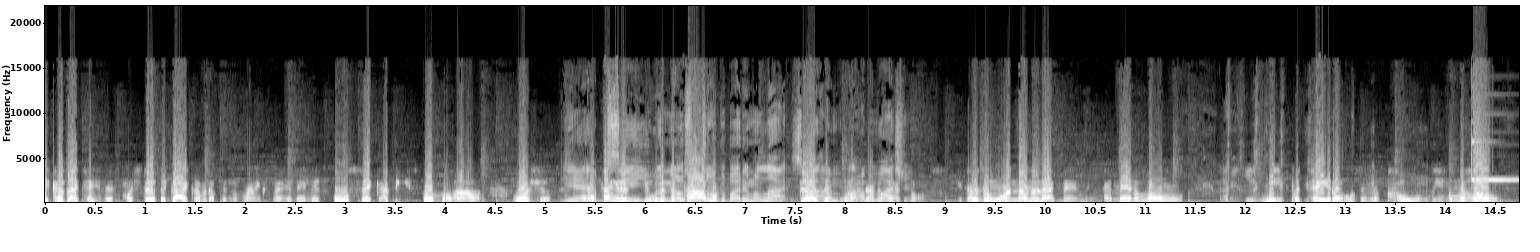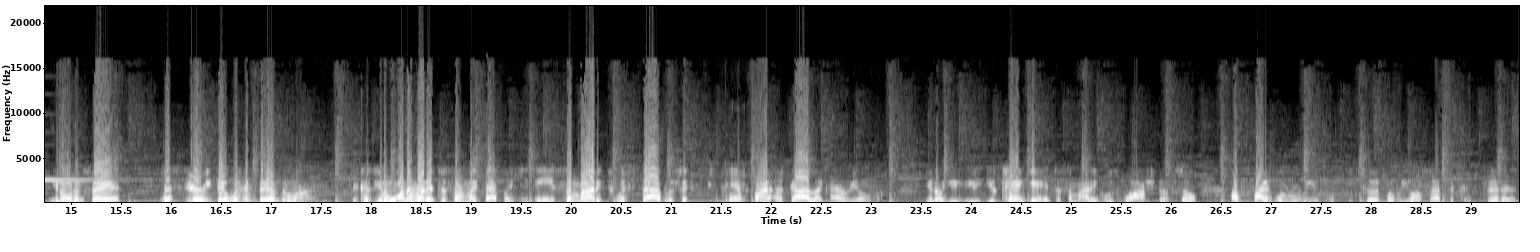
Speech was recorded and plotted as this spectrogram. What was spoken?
because I tell you this much, there's a guy coming up in the ranks, man. His name is Usyk. I think he's from uh, Russia. Yeah, I've I been you seeing you and Nelson talk about him a lot. So doesn't I'm, want I'm none watching. of that sauce. He doesn't want none of that, man. Leave that man alone. Eat meat, potatoes, and the cold. Leave him alone. You know what I'm saying? Let Fury deal with him down the line because you don't want to run into something like that. But he needs somebody to establish it. You can't fight a guy like Arreola. You know, you, you, you can't get into somebody who's washed up. So a fight with Ruiz would be good, but we also have to consider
